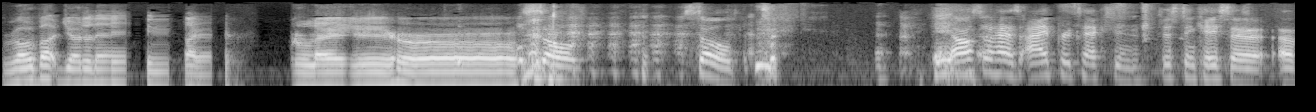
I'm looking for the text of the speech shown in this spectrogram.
robot yodeling, like. Sold. Sold. He also has eye protection just in case a, a,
